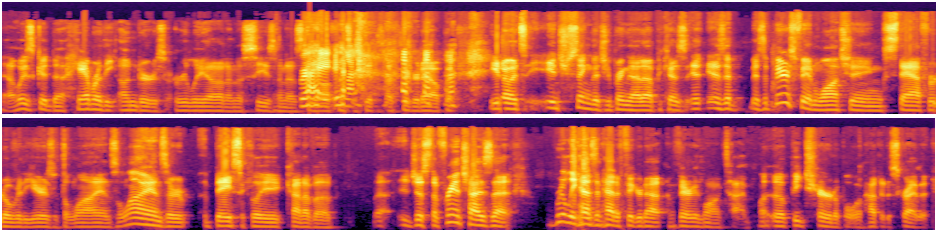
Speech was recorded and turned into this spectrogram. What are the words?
Yeah, always good to hammer the unders early on in the season as right, the offense yeah. gets that figured out. But you know, it's interesting that you bring that up because it, as a as a Bears fan watching Stafford over the years with the Lions, the Lions are basically kind of a uh, just a franchise that really hasn't had it figured out in a very long time. It'll be charitable in how to describe it.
